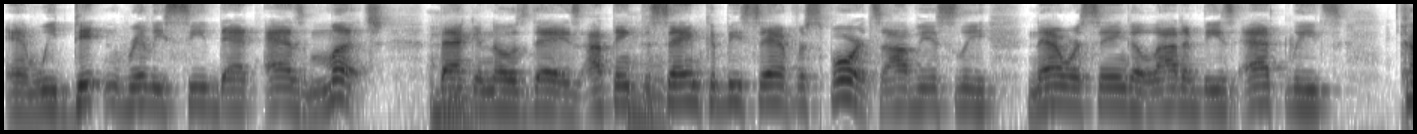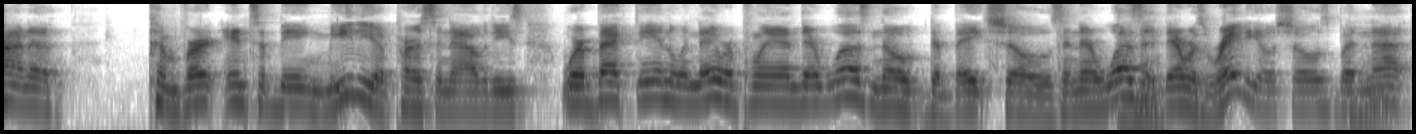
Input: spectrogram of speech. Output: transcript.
and we didn't really see that as much back mm-hmm. in those days. I think mm-hmm. the same could be said for sports. Obviously, now we're seeing a lot of these athletes kind of convert into being media personalities where back then when they were playing there was no debate shows and there wasn't mm-hmm. there was radio shows but mm-hmm. not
